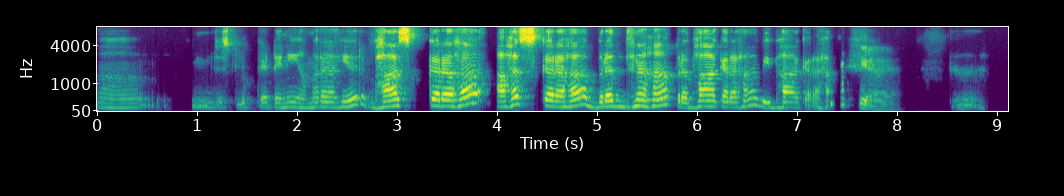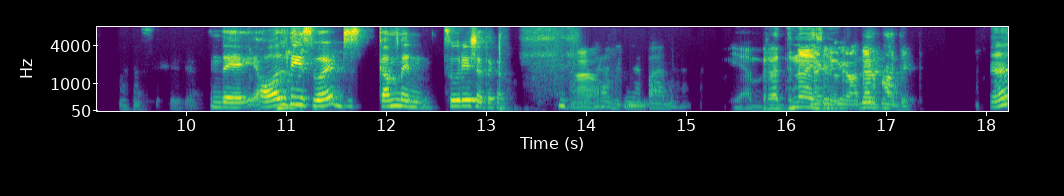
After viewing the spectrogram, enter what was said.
Um, just look at any Amara here. Bhaskaraha, Ahaskaraha, Bradhnaha, Prabhakaraha, Vibhakaraha. yeah. Uh, they all these words come in Surya Shatakam. Ah. Bharatnapada. Yeah, Bradhna is your other project. Huh?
